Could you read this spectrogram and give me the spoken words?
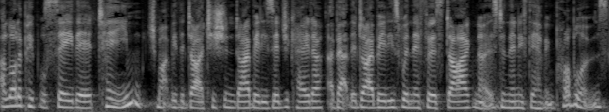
A lot of people see their team, which might be the dietitian, diabetes educator, about their diabetes when they're first diagnosed and then if they're having problems.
